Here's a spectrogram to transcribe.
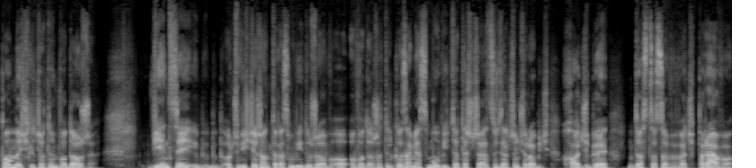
Pomyśleć o tym wodorze. Więcej, oczywiście rząd teraz mówi dużo o, o wodorze, tylko zamiast mówić, to też trzeba coś zacząć robić. Choćby dostosowywać prawo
